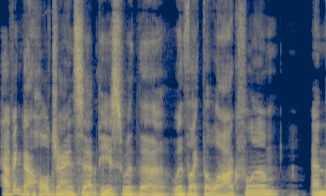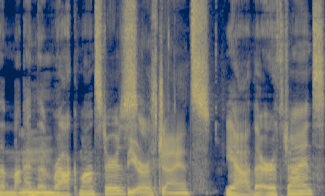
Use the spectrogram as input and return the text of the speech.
having that whole giant set piece with the with like the log flume and the mo- and the rock monsters, The Earth Giants. yeah, the Earth Giants.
